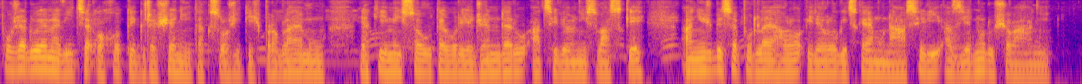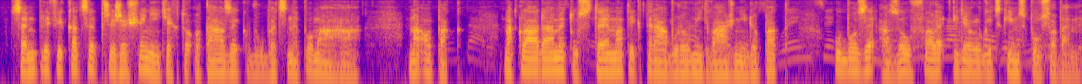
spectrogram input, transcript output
Požadujeme více ochoty k řešení tak složitých problémů, jakými jsou teorie genderu a civilní svazky, aniž by se podléhalo ideologickému násilí a zjednodušování. Simplifikace při řešení těchto otázek vůbec nepomáhá. Naopak, nakládáme tu s tématy, která budou mít vážný dopad uboze a zoufale ideologickým způsobem.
